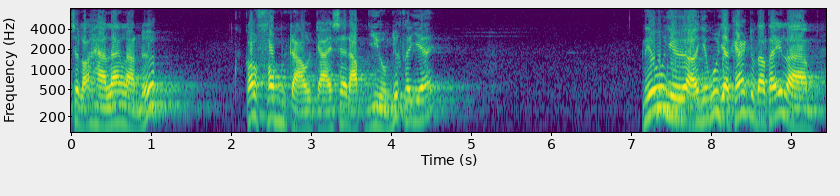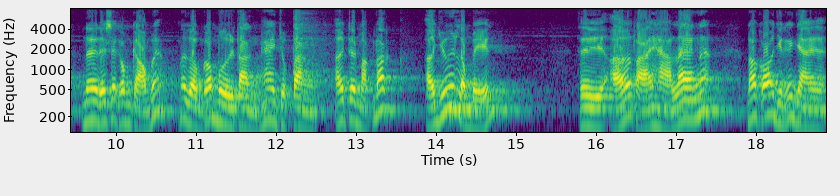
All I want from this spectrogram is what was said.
xin lỗi, hà lan là nước, có phong trào chạy xe đạp nhiều nhất thế giới. Nếu như ở những quốc gia khác chúng ta thấy là nơi để xe công cộng á, nó gồm có 10 tầng 20 tầng ở trên mặt đất, ở dưới lòng biển. Thì ở tại Hà Lan á, nó có những cái nhà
